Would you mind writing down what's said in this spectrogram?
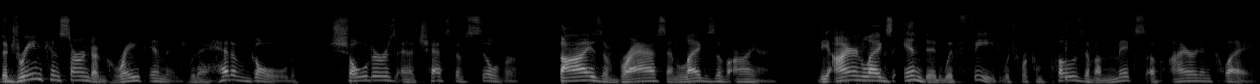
The dream concerned a great image with a head of gold, shoulders and a chest of silver, thighs of brass, and legs of iron. The iron legs ended with feet, which were composed of a mix of iron and clay.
